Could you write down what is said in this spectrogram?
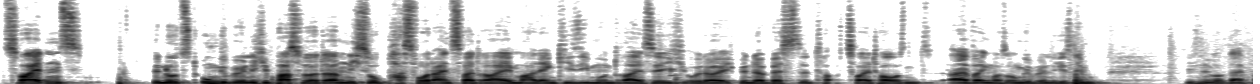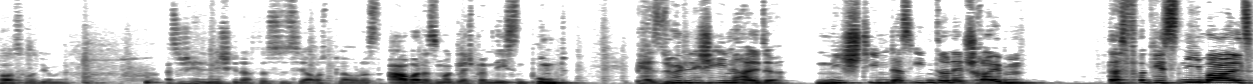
Zweitens, benutzt ungewöhnliche Passwörter. Nicht so Passwort 123, Malenki37 oder ich bin der Beste 2000. Einfach irgendwas Ungewöhnliches nehmen. Wie ist denn überhaupt dein Passwort, Junge? Also ich hätte nicht gedacht, dass du es hier ausplauderst, aber das sind wir gleich beim nächsten Punkt. Persönliche Inhalte. Nicht in das Internet schreiben. Das vergisst niemals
